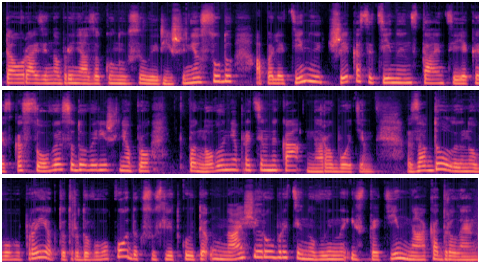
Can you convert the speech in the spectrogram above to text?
та у разі набрання законної сили рішення суду апеляційної чи касаційної інстанції, яке скасовує судове рішення про поновлення працівника на роботі. За вдолею нового проєкту трудового кодексу слідкуйте у нашій рубриці новини і статті на Кадроленд.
